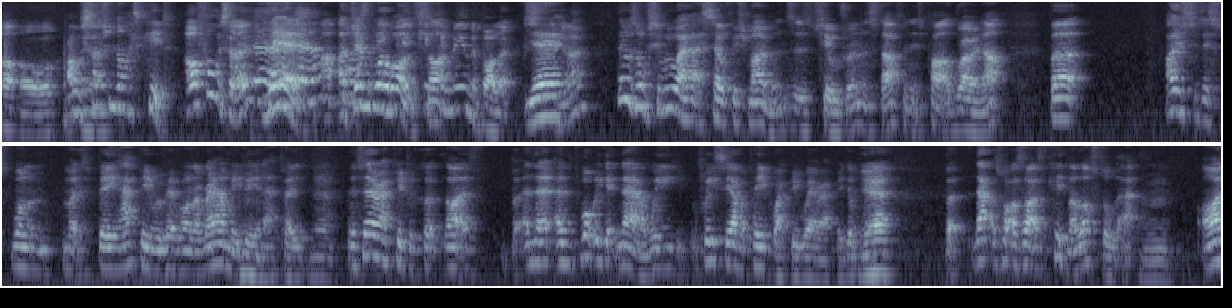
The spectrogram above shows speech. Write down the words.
uh oh. I was such a nice kid. I thought so. Yeah, Yeah, yeah. I- I That generally was, kicking like- me in the bollocks. Yeah. you know. There was obviously we all had selfish moments as children and stuff, and it's part of growing up. But I used to just want to be happy with everyone around me being happy. Yeah. If they're happy because like, if, but and then, and what we get now, we if we see other people happy, we're happy, don't we? Yeah. But that was what I was like as a kid, and I lost all that. Mm. I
